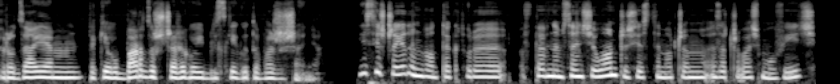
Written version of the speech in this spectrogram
rodzajem takiego bardzo szczerego i bliskiego towarzyszenia. Jest jeszcze jeden wątek, który w pewnym sensie łączy się z tym, o czym zaczęłaś mówić.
